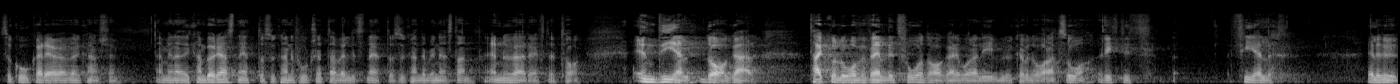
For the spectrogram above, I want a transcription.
så kokar det över kanske. Jag menar, det kan börja snett och så kan det fortsätta väldigt snett och så kan det bli nästan ännu värre efter ett tag. En del dagar, tack och lov väldigt få dagar i våra liv brukar väl vara så riktigt fel, eller hur?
